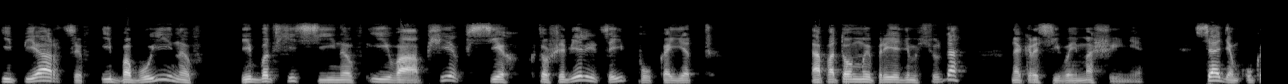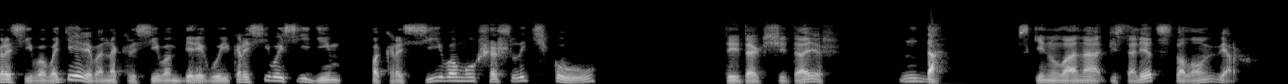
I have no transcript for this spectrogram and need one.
и пиарцев, и бабуинов, и бадхисинов, и вообще всех, кто шевелится и пукает. А потом мы приедем сюда на красивой машине, сядем у красивого дерева на красивом берегу и красиво съедим по красивому шашлычку. — Ты так считаешь? — Да, — скинула она пистолет стволом вверх.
